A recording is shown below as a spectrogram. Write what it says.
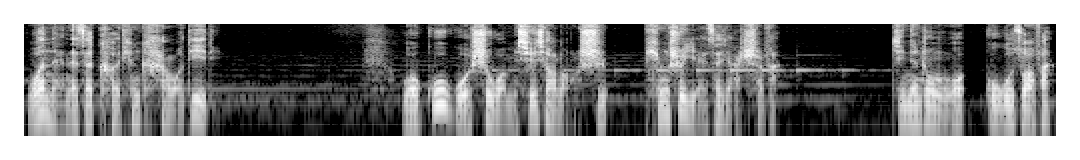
我奶奶在客厅看我弟弟。我姑姑是我们学校老师，平时也在家吃饭。今天中午，姑姑做饭，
